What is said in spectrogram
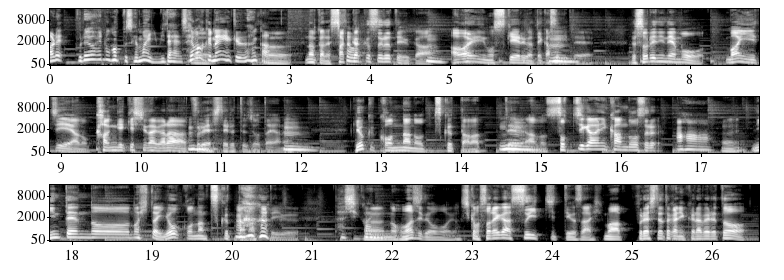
あれブレワイのマップ狭い？みたいな。狭くないんやけどなんか、うん。なんかね、錯覚するっていうか、うん。あまりにもスケールがでかすぎて、でそれにね、もう、毎日、あの、感激しながらプレイしてるっていう状態やね。うん。よくこんなの作ったなって、うん。あの、そっち側に感動する。あうん。任天堂の人はようこんなん作ったなっていう。あ 確かに、うん。のマジで思うよ。しかもそれがスイッチっていうさ、まあ、プレステとかに比べると、うん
